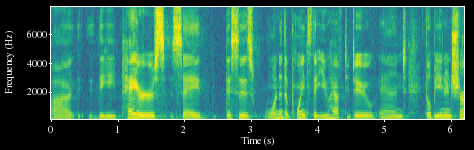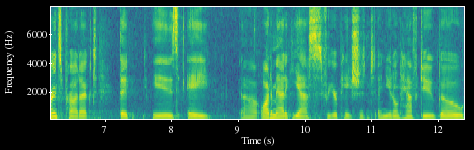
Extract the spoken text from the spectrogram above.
uh, the payers say, this is one of the points that you have to do, and there'll be an insurance product that is a uh, automatic yes for your patient, and you don't have to go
